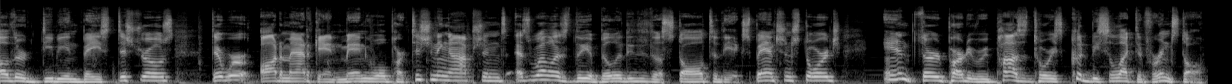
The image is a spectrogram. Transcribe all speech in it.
other Debian based distros. There were automatic and manual partitioning options, as well as the ability to install to the expansion storage, and third party repositories could be selected for install.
